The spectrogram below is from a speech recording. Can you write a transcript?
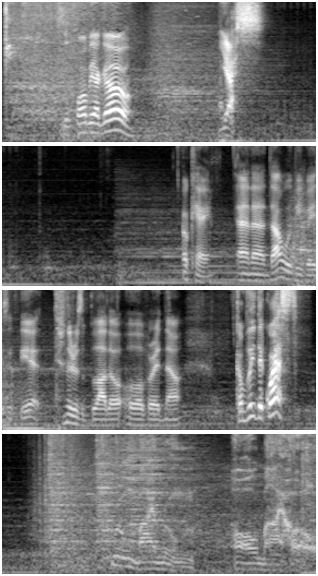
Zoophobia, go! Yes! Okay, and uh, that would be basically it. There's blood all, all over it now. Complete the quest! Room by room, hall by hall,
